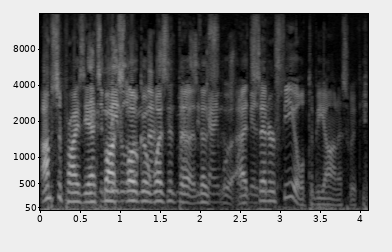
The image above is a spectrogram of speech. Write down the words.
I'm surprised the In Xbox a logo massive, wasn't the, massive the at center field. To be honest with you,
